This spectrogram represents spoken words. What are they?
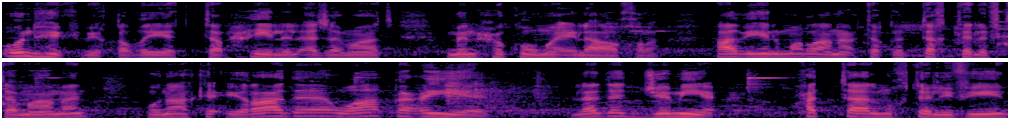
وأنهك بقضية ترحيل الأزمات من حكومة إلى أخرى. هذه المرة أنا أعتقد تختلف تماما. هناك إرادة واقعية لدى الجميع حتى المختلفين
